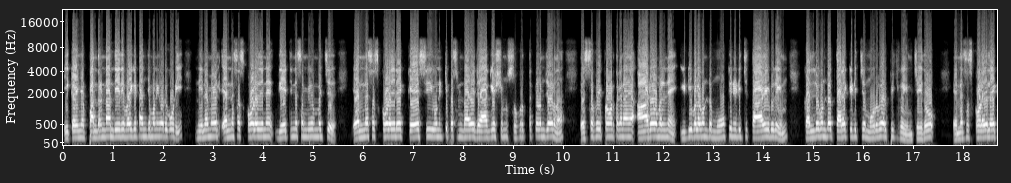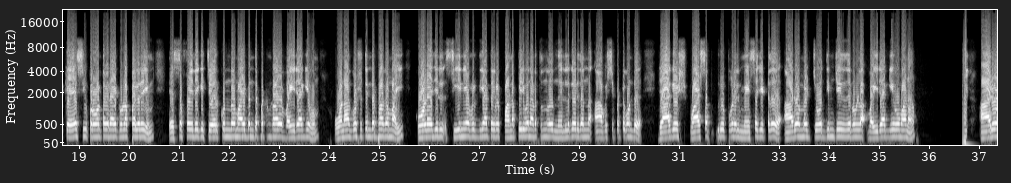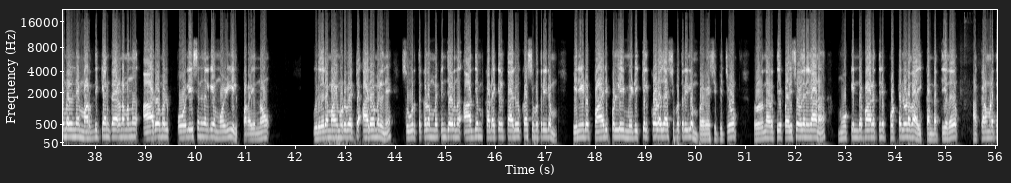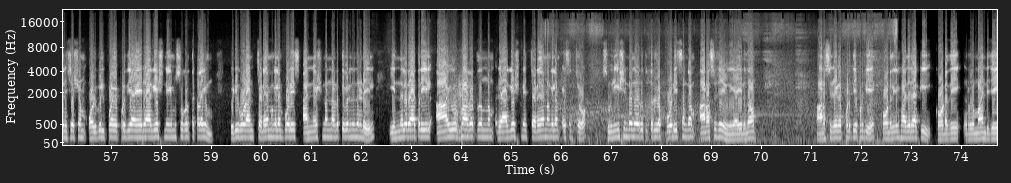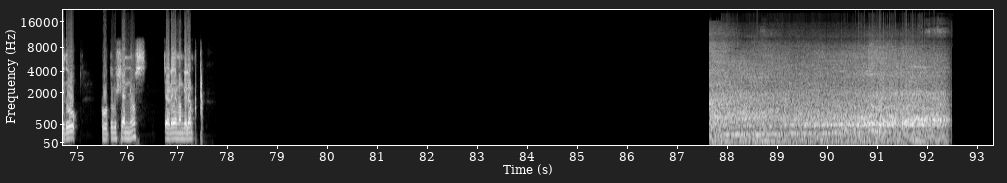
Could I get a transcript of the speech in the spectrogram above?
ഈ കഴിഞ്ഞ പന്ത്രണ്ടാം തീയതി വൈകിട്ട് അഞ്ചു മണിയോടുകൂടി നിലമേൽ എൻ എസ് എസ് കോളേജിന് ഗേറ്റിന് സമീപം വെച്ച് എൻ എസ് എസ് കോളേജിലെ കെ എസ് യു യൂണിറ്റ് പ്രസിഡന്റായ രാകേഷും സുഹൃത്തുക്കളും ചേർന്ന് എസ് എഫ് ഐ പ്രവർത്തകനായ ആരോമലിനെ ഇടിവള കൊണ്ട് മൂക്കിനിടിച്ച് താഴെയിടുകയും കല്ലുകൊണ്ട് തലക്കിടിച്ച് മുറിവേൽപ്പിക്കുകയും ചെയ്തു. എൻ എസ് എസ് കോളേജിലെ കെ എസ് യു പ്രവർത്തകരായിട്ടുള്ള പലരെയും എസ് എഫ് ഐയിലേക്ക് ചേർക്കുന്നതുമായി ബന്ധപ്പെട്ടുണ്ടായ വൈരാഗ്യവും ഓണാഘോഷത്തിന്റെ ഭാഗമായി കോളേജിൽ സീനിയർ വിദ്യാർത്ഥികൾ പണപ്പിരിവ് നടത്തുന്നത് നൽകരുതെന്ന് ആവശ്യപ്പെട്ടുകൊണ്ട് രാകേഷ് വാട്സപ്പ് ഗ്രൂപ്പുകളിൽ മെസ്സേജ് ഇട്ടത് ആരോമൽ ചോദ്യം ചെയ്തതിലുള്ള വൈരാഗ്യവുമാണ്. ആരോമലിനെ മർദ്ദിക്കാൻ കാരണമെന്ന് ആരോമൽ പോലീസിന് നൽകിയ മൊഴിയിൽ പറയുന്നു. ഗുരുതരമായി മുറിവേറ്റ ആരോമലിനെ സുഹൃത്തുക്കളും മറ്റും ചേർന്ന് ആദ്യം കടയ്ക്കൽ താലൂക്ക് ആശുപത്രിയിലും പിന്നീട് പാരിപ്പള്ളി മെഡിക്കൽ കോളേജ് ആശുപത്രിയിലും പ്രവേശിപ്പിച്ചു. തുടർന്ന് നടത്തിയ പരിശോധനയിലാണ് മൂക്കിന്റെ പാലത്തിന് പൊട്ടലുള്ളതായി കണ്ടെത്തിയത്. ആക്രമണത്തിന് ശേഷം ഒളിവിൽ പോയ പ്രതിയായ രാകേഷിനെയും സുഹൃത്തുക്കളെയും പിടികൂടാൻ ചടയമംഗലം പോലീസ് അന്വേഷണം നടത്തി വരുന്നതിനിടയിൽ ഇന്നലെ രാത്രിയിൽ ആയൂർ ഭാഗത്തു നിന്നും രാകേഷിനെ ചടയമംഗലം എസ് എച്ച്ഒ സുനീഷിന്റെ നേതൃത്വത്തിലുള്ള പോലീസ് സംഘം അറസ്റ്റ് ചെയ്യുകയായിരുന്നു. അറസ്റ്റ് രേഖപ്പെടുത്തിയ പ്രതിയെ കോടതിയിൽ ഹാജരാക്കി. കോടതി റിമാൻഡ് ചെയ്തു. Truth vision news Chadayamangalam.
